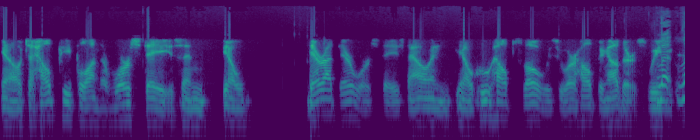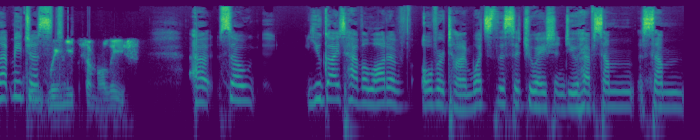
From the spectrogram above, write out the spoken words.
you know, to help people on their worst days, and you know, they're at their worst days now, and you know, who helps those who are helping others? We let, let me just we, we need some relief. Uh, so you guys have a lot of overtime. What's the situation? Do you have some some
